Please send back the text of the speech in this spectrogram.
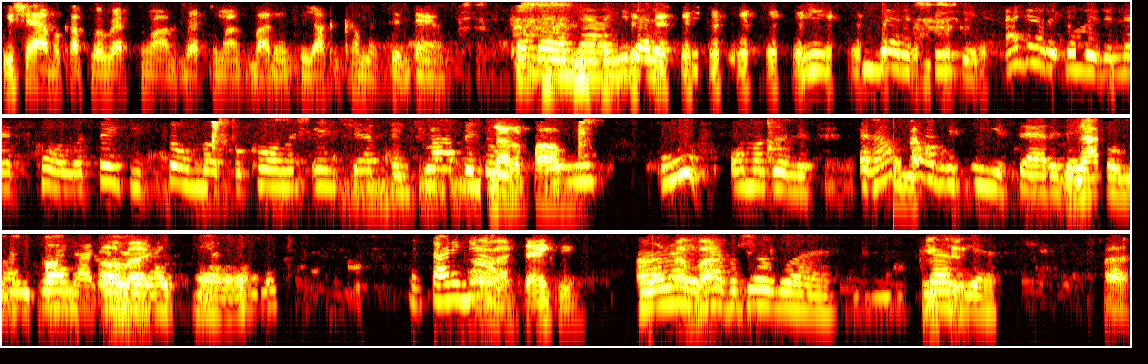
we should have a couple of restaurants restaurants by then so y'all can come and sit down. Come on now, you better speak, you, you better speak it. I gotta go to the next caller. Thank you so much for calling in, Chef, and dropping those. Not a problem. Oof, oof, oh my goodness. And I'll probably see you Saturday Not- for my flight. All right. All It's starting now. right, thank you. All right, Bye-bye. have a good one. You Love too. you. All right.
